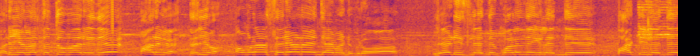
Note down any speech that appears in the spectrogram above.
வரியெல்லாம் தத்துவமாக இருக்குது. பாருங்க தெரியும். அவங்களாம் சரியான என்ஜாய்மெண்ட் ப்ரோ லேடிஸ்லேருந்து குழந்தைங்கலேருந்து பாட்டிலேருந்து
